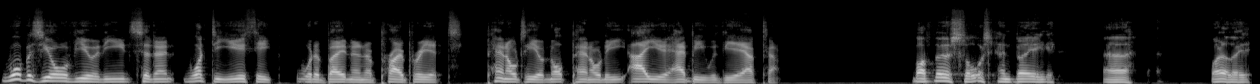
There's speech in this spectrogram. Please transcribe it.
What was your view of the incident? What do you think would have been an appropriate penalty or not penalty? Are you happy with the outcome? My first thought, and being uh, one of the,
